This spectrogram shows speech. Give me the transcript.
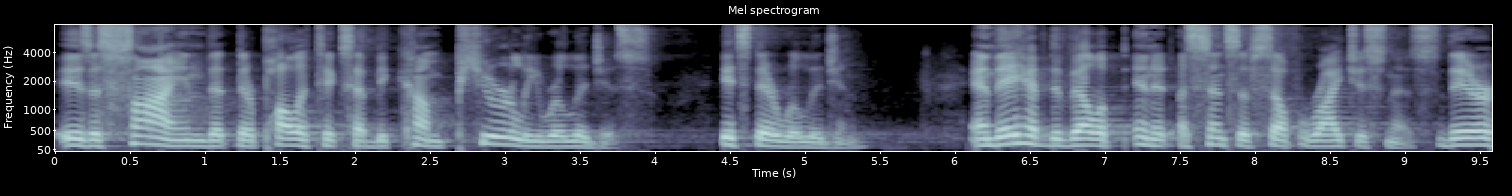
is a sign that their politics have become purely religious. It's their religion. And they have developed in it a sense of self righteousness. Their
